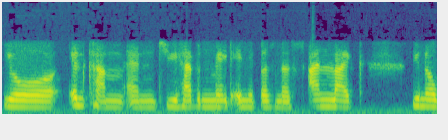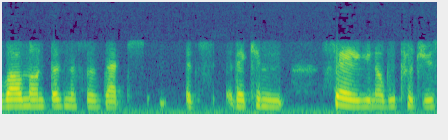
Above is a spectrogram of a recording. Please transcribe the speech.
your income and you haven't made any business. Unlike you know well-known businesses that it's they can say you know we produce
